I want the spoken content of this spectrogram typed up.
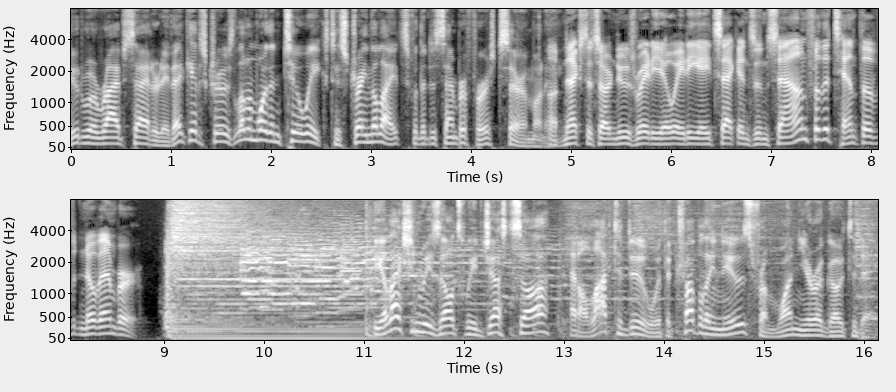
due to arrive Saturday. That gives crews a little more than two weeks to string the lights for the December 1st ceremony. Up next, it's our News Radio 88 Seconds in Sound for the 10th of November. The election results we just saw had a lot to do with the troubling news from one year ago today.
